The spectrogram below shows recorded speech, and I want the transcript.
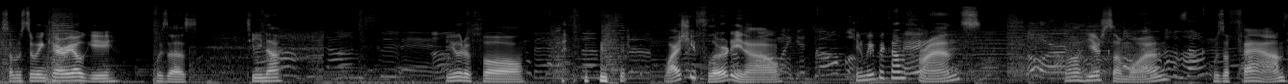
someone's doing karaoke. Who's this? Tina? Beautiful. Why is she flirty now? Can we become friends? Well, here's someone who's a fan.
